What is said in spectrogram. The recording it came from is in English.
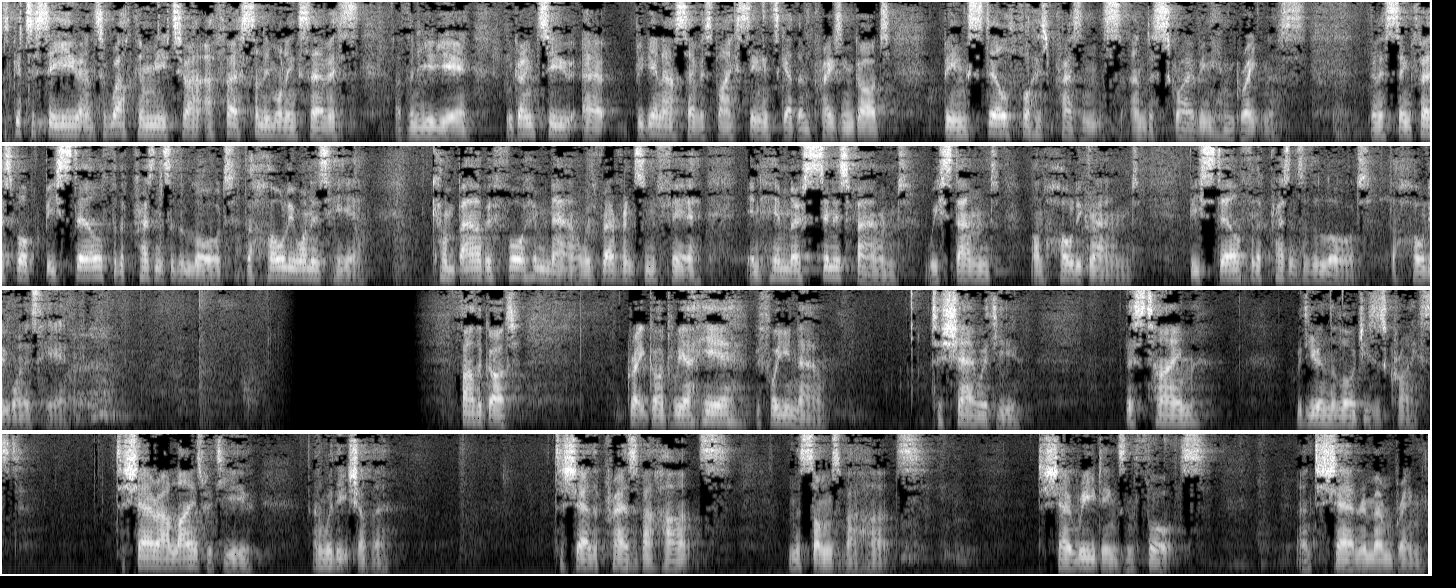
It's good to see you and to welcome you to our, first Sunday morning service of the new year. We're going to uh, begin our service by singing together and praising God, being still for his presence and describing him greatness. We're going to sing first of all, Be still for the presence of the Lord. The Holy One is here. Come bow before him now with reverence and fear. In him no sin is found. We stand on holy ground. Be still for the presence of the Lord. The Holy One is here. Father God, great God, we are here before you now to share with you this time with you and the Lord Jesus Christ, to share our lives with you and with each other, to share the prayers of our hearts and the songs of our hearts, to share readings and thoughts, and to share in remembering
